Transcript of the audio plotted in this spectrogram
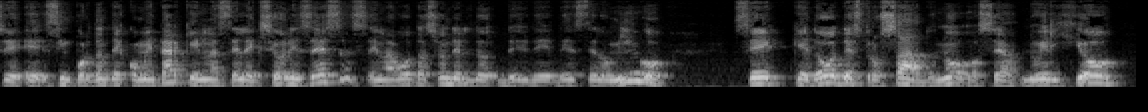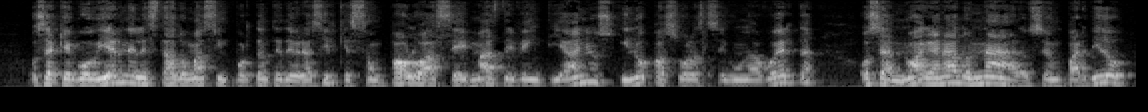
es importante comentar que en las elecciones esas, en la votación del, de, de este domingo, se quedó destrozado, ¿no? O sea, no eligió o sea, que gobierna el estado más importante de Brasil, que es São Paulo, hace más de 20 años y no pasó la segunda vuelta. O sea, no ha ganado nada. O sea, un partido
